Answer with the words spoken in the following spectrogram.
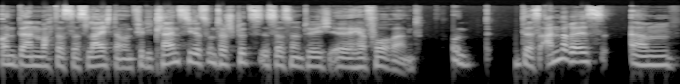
Und dann macht das das leichter. Und für die Clients, die das unterstützt, ist das natürlich äh, hervorragend. Und das andere ist, ähm,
